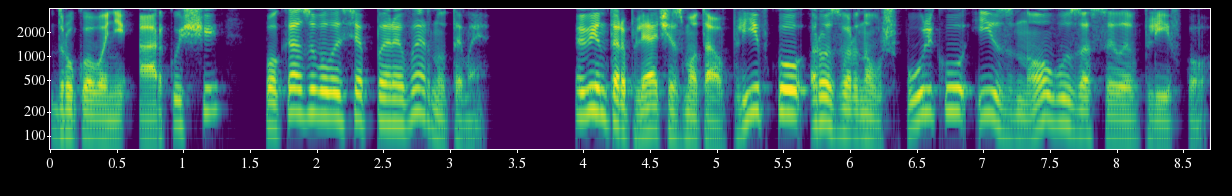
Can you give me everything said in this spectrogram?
Друковані аркуші показувалися перевернутими. Він терпляче змотав плівку, розвернув шпульку і знову засилив плівку.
